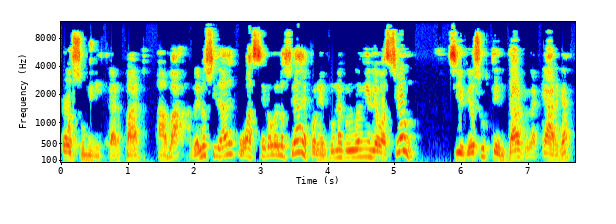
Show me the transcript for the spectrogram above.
o suministrar par a bajas velocidades o a cero velocidades, por ejemplo una grúa en elevación. Si yo quiero sustentar la carga,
